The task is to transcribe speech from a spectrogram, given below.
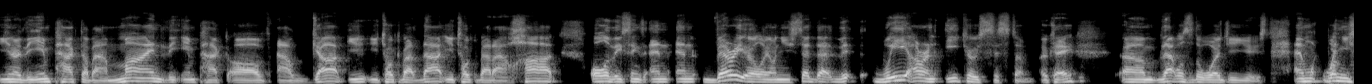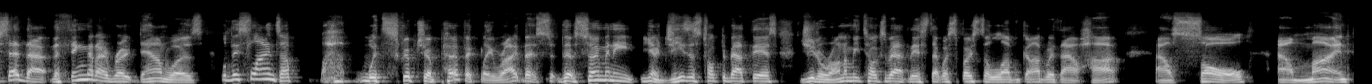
you know the impact of our mind the impact of our gut. You, you talked about that. You talked about our heart all of these things. And and very early on you said that th- we are an ecosystem okay? Um, that was the word you used. And w- when you said that the thing that i wrote down was well this lines up uh, with scripture perfectly right? There's, there's so many you know jesus talked about this. Deuteronomy talks about this that we're supposed to love god with our heart our soul our mind.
